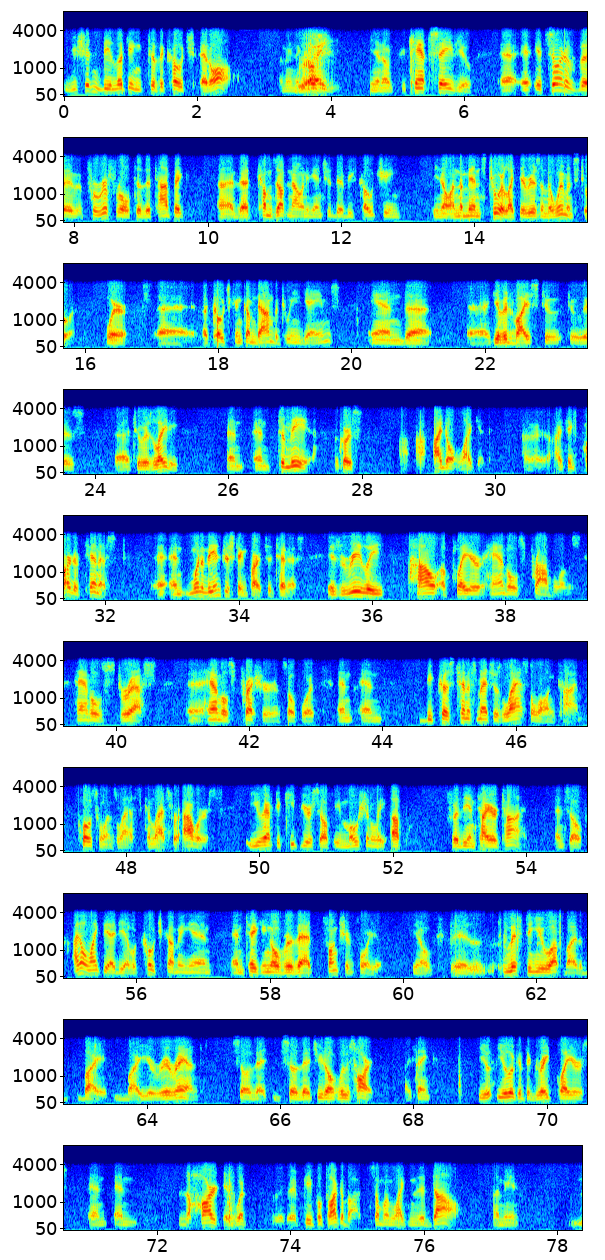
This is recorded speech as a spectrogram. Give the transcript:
you shouldn't be looking to the coach at all. I mean, the right. coach, you know, can't save you. Uh, it, it's sort of uh, peripheral to the topic uh, that comes up now and again. Should there be coaching, you know, on the men's tour like there is on the women's tour, where uh, a coach can come down between games and uh, uh, give advice to to his uh, to his lady and and to me, of course, I, I don't like it. Uh, I think part of tennis, and one of the interesting parts of tennis, is really how a player handles problems, handles stress, uh, handles pressure, and so forth. And and because tennis matches last a long time, close ones last can last for hours. You have to keep yourself emotionally up for the entire time. And so I don't like the idea of a coach coming in and taking over that function for you. You know, uh, lifting you up by the by by your rear end, so that so that you don't lose heart. I think you you look at the great players and and the heart is what people talk about. Someone like Nadal, I mean,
